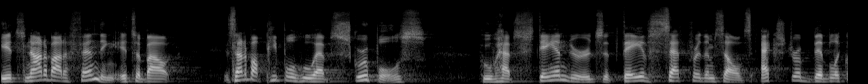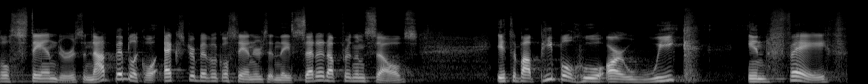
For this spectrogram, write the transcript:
it's not about offending, it's about it's not about people who have scruples, who have standards that they have set for themselves, extra biblical standards, and not biblical, extra biblical standards, and they've set it up for themselves. It's about people who are weak in faith,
